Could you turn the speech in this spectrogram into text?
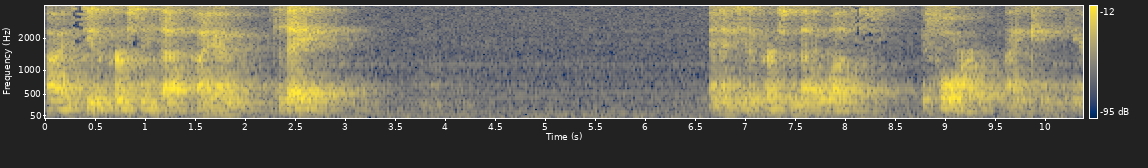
I see the person that I am today. And I see the person that I was before I came here.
